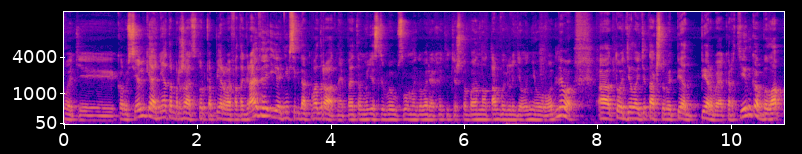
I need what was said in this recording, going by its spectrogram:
ну, эти карусельки, они отображаются только первая фотография, и они всегда квадратные. Поэтому, если вы, условно говоря, хотите, чтобы оно там выглядело неуродливо, а, то делайте так, чтобы первая картинка картинка была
